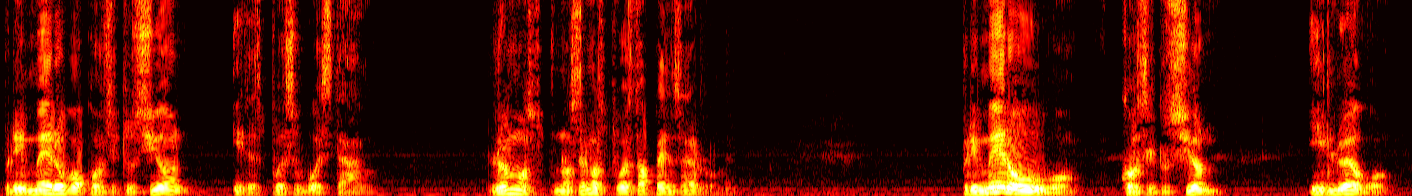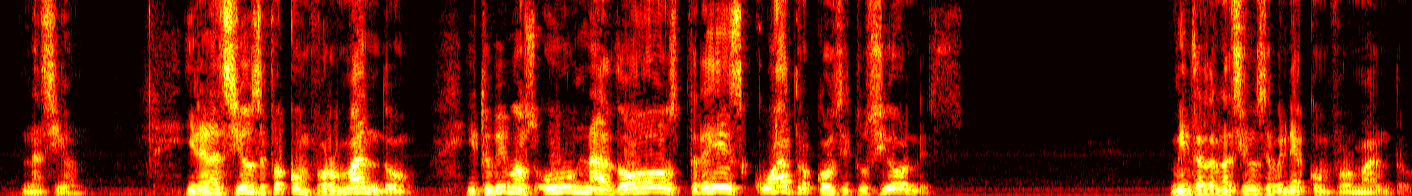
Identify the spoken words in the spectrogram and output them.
Primero hubo constitución y después hubo Estado. Lo hemos, nos hemos puesto a pensarlo. Primero hubo constitución y luego nación. Y la nación se fue conformando y tuvimos una, dos, tres, cuatro constituciones, mientras la nación se venía conformando.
